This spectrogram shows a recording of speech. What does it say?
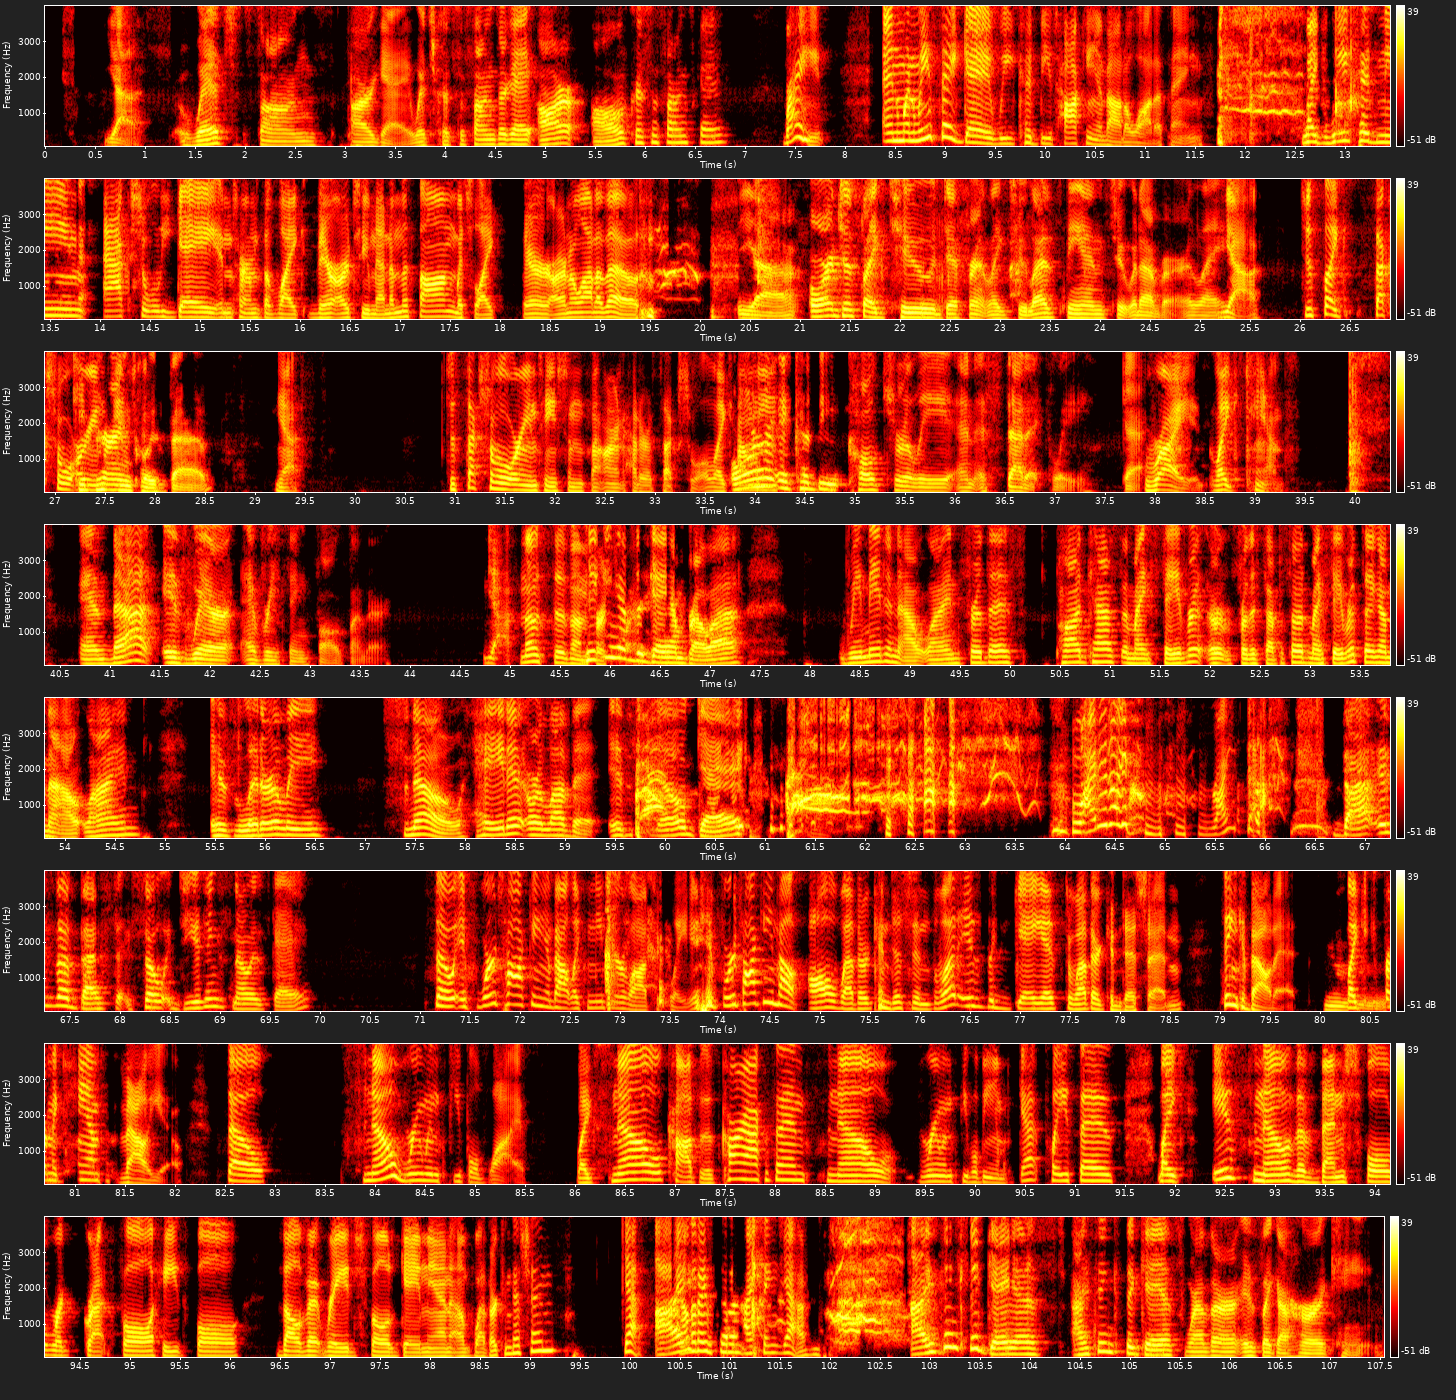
Yes. Which songs are gay? Which Christmas songs are gay? Are all Christmas songs gay? right and when we say gay we could be talking about a lot of things like we could mean actually gay in terms of like there are two men in the song which like there aren't a lot of those Yeah. Or just like two different, like two lesbians, two whatever. Like, yeah just like sexual keep her orientation inclusive. yes just sexual orientations that aren't heterosexual like Or many- it could be culturally and aesthetically gay. right like camp And that is where everything falls under. yeah most of them Speaking sure. of the gay umbrella, we made an outline for this podcast, and my favorite, or for this episode, my favorite thing on the outline is literally snow. Hate it or love it. Is snow gay? why did i write that That is the best thing. So, do you think snow is gay? So if we're talking about like meteorologically, if we're talking about all weather conditions, what is the gayest weather condition? Think about it. Like Hmm. from a camp value. So snow ruins people's lives. Like snow causes car accidents, snow ruins people being able to get places. Like is snow the vengeful, regretful, hateful, velvet rage filled gay man of weather conditions? Yes. I- now that I've said it, I think yeah. I think the gayest. I think the gayest weather is like a hurricane.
